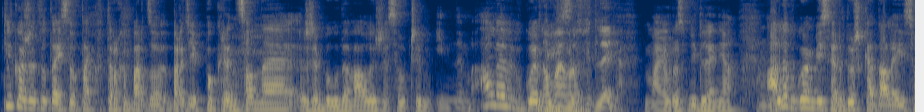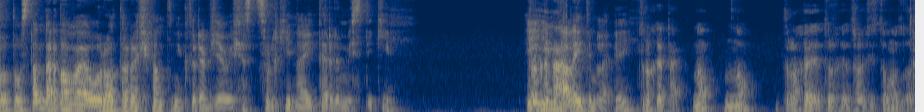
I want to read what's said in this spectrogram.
Tylko, że tutaj są tak trochę bardzo, bardziej pokręcone, żeby udawały, że są czym innym. Ale w głębi... No mają rozwidlenia. Mają rozwidlenia. Hmm. Ale w głębi serduszka dalej są to standardowe euro tory świątyń, które wzięły się z Culkina i Terry Mystiki. I im tak. dalej, tym lepiej. Trochę tak. No, no. Trochę, trochę, trochę się z tą zgodzę.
